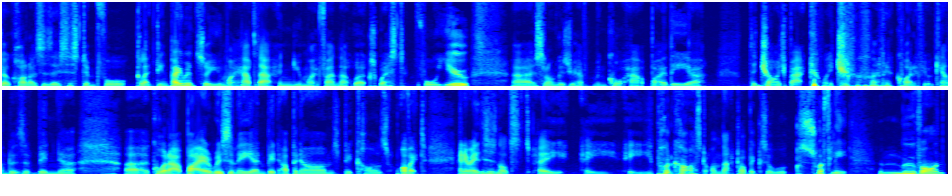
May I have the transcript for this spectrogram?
know, is a system for collecting payments, so you might have that, and you might find that works best for you, uh, as long as you haven't been caught out by the uh, the chargeback, which I know quite a few accountants have been uh, uh, caught out by recently and been up in arms because of it. Anyway, this is not a a, a podcast on that topic, so we'll swiftly move on.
